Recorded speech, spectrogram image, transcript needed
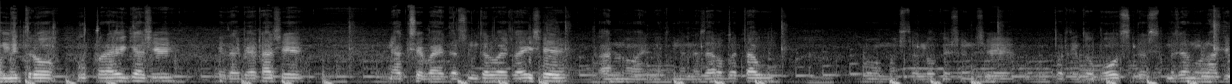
મિત્રો ઉપર આવી ગયા છે. બધા બેઠા છે. ને અક્ષયભાઈ દર્શન કરવા જાય છે. કારનો એને તમને નજારો બતાવું. બહુ મસ્ત લોકેશન છે. ઉપરથી તો બહુ સરસ મજાનું લાગે.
